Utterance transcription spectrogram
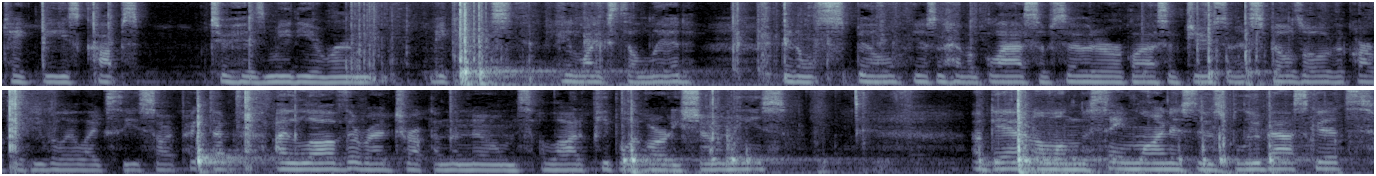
take these cups to his media room because he likes the lid. They don't spill. He doesn't have a glass of soda or a glass of juice and it spills all over the carpet. He really likes these. So I picked up, I love the red truck and the gnomes. A lot of people have already shown these. Again, along the same line as those blue baskets,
